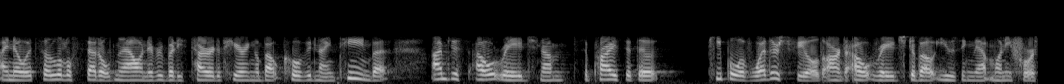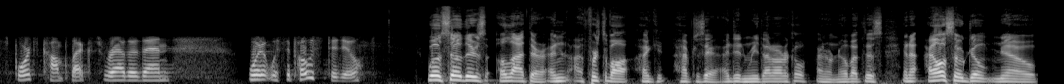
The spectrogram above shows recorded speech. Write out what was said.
I know it's a little settled now, and everybody's tired of hearing about COVID 19, but I'm just outraged, and I'm surprised that the people of Wethersfield aren't outraged about using that money for a sports complex rather than what it was supposed to do. Well, so there's a lot there. And uh, first of all, I have to say, I didn't read that article. I don't know about this. And I also don't know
